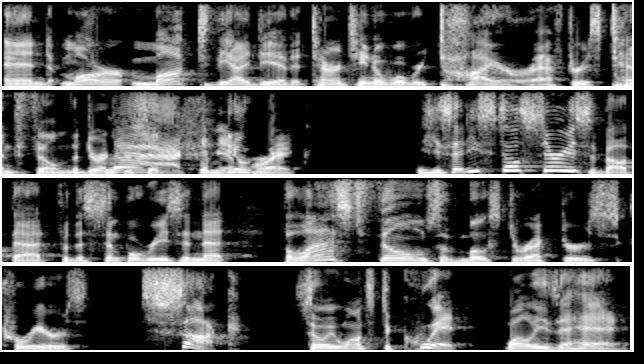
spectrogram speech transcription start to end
And Maher mocked the idea that Tarantino will retire after his 10th film. The director nah, said, give me a break. He said he's still serious about that for the simple reason that the last films of most directors' careers suck. So he wants to quit while he's ahead.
